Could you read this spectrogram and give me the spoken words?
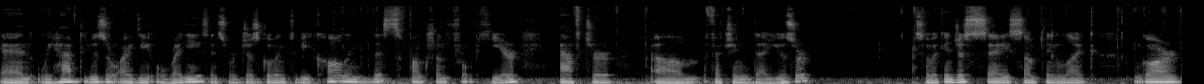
and we have the user id already since we're just going to be calling this function from here after um, fetching the user. So we can just say something like guard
